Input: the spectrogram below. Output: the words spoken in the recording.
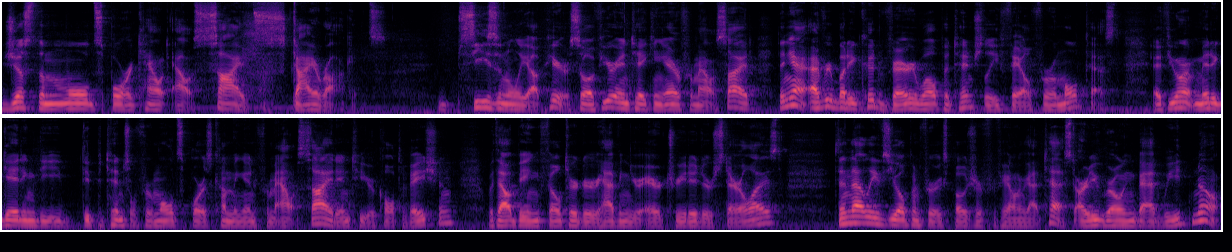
just the mold spore count outside skyrockets. Seasonally up here. So if you're intaking air from outside, then yeah, everybody could very well potentially fail for a mold test. If you aren't mitigating the, the potential for mold spores coming in from outside into your cultivation without being filtered or having your air treated or sterilized, then that leaves you open for exposure for failing that test. Are you growing bad weed? No.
